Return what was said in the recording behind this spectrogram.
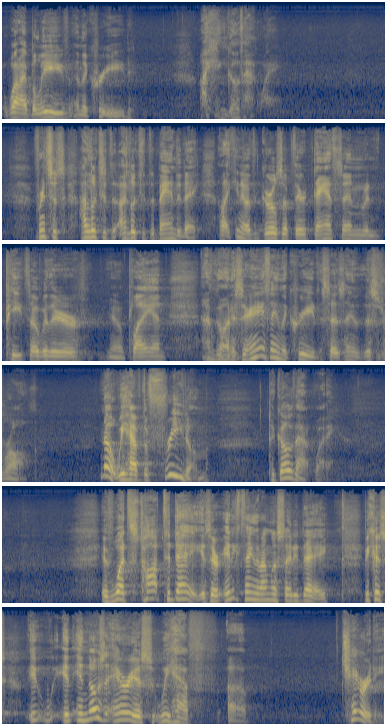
what I believe in the creed, I can go that way. For instance, I looked at the, I looked at the band today. Like, you know, the girls up there dancing and Pete's over there, you know, playing. And I'm going, is there anything in the creed that says this is wrong? No, we have the freedom to go that way. If what's taught today, is there anything that I'm going to say today? Because it, in, in, those areas, we have uh, charity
